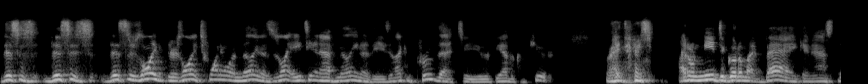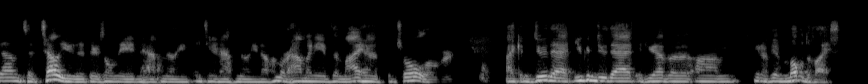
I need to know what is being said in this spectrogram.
this is this is this there's only there's only 21 million there's only 18 and a half million of these and i can prove that to you if you have a computer right? There's i don't need to go to my bank and ask them to tell you that there's only eight and a half million 18 and a half million of them or how many of them i have control over. I can do that you can do that if you have a um, you know if you have a mobile device.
